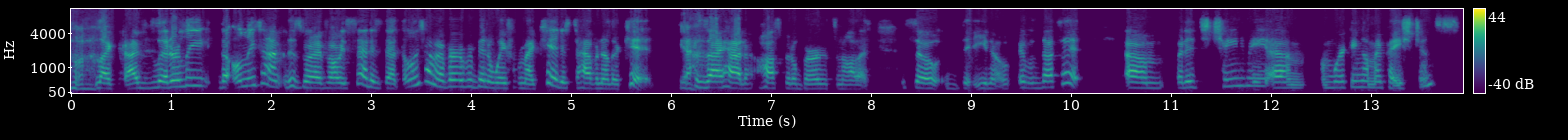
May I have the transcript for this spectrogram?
like I've literally the only time this is what I've always said is that the only time I've ever been away from my kid is to have another kid. Yeah. Because I had hospital births and all that. So the, you know, it was that's it. Um, but it's changed me. Um, I'm working on my patience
